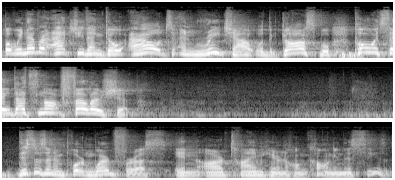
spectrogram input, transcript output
but we never actually then go out and reach out with the gospel, Paul would say that's not fellowship. This is an important word for us in our time here in Hong Kong in this season.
